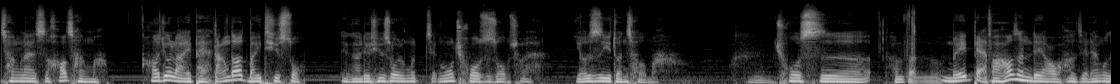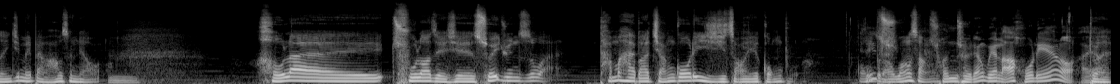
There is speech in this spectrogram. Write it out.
常来是好长嘛，好久来一盘。”当到媒体说，那个刘星说的：“我这个我确实说不出来，又是一顿臭骂，嗯，确实很愤怒，没办法好生聊哈，这两个人已经没办法好生聊了。嗯后来除了这些水军之外，他们还把江哥的遗照也公布了，公布到网上了。纯粹两边拉火脸了，哎，对，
